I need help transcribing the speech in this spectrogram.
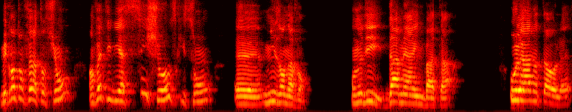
mais quand on fait attention, en fait, il y a six choses qui sont euh, mises en avant on nous dit Dame Ain Bata, Ulehanata Olech,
